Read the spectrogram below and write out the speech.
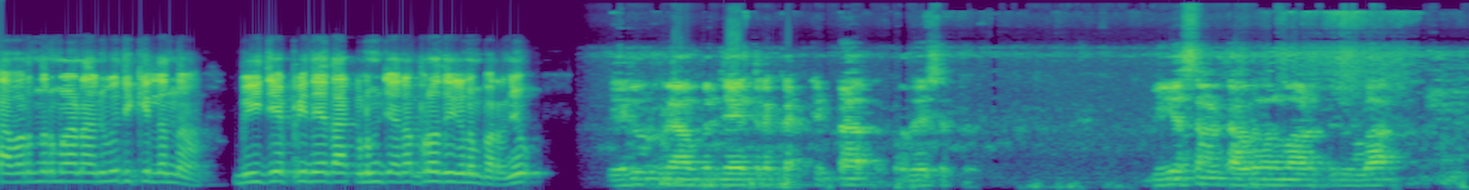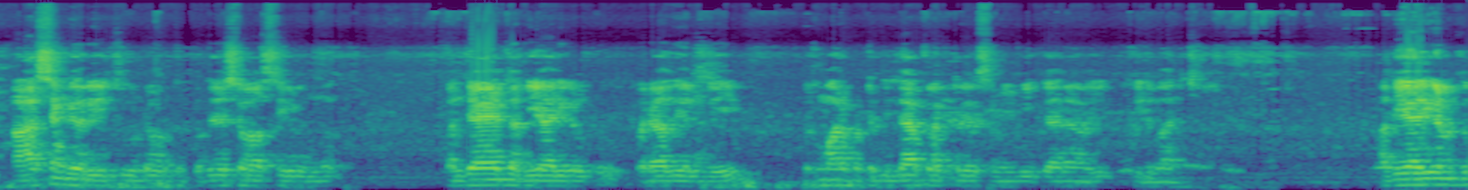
ടവർ നിർമ്മാണം അനുവദിക്കില്ലെന്ന് ബി ജെ പി നേതാക്കളും ജനപ്രതിനിധികളും പറഞ്ഞു. ഏരൂർ ഗ്രാമപഞ്ചായത്തിലെ കറ്റിട്ട പ്രദേശത്ത് B S N L tower നിർമ്മാണത്തിലുള്ള ആശങ്ക അറിയിച്ചുകൊണ്ട് അവിടുത്തെ പ്രദേശവാസികൾ ഇന്ന് പഞ്ചായത്ത് അധികാരികൾക്ക് പരാതി നൽകുകയും ബഹുമാനപ്പെട്ട ജില്ലാ കളക്ടറെ സമീപിക്കാനായി തീരുമാനിച്ചു. അധികാരികൾക്ക്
